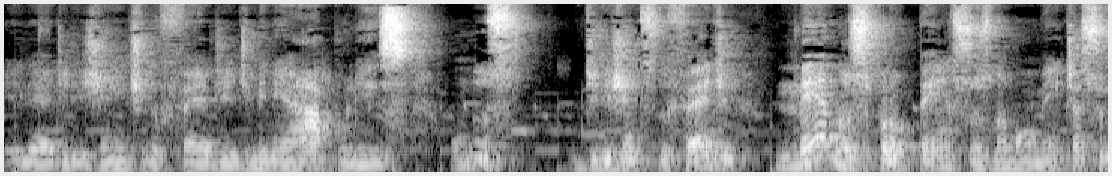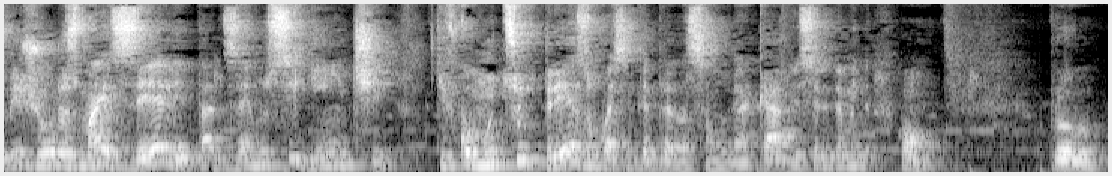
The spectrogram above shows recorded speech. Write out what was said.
Ele é dirigente do Fed de Minneapolis, um dos dirigentes do Fed menos propensos normalmente a subir juros, mas ele está dizendo o seguinte, que ficou muito surpreso com essa interpretação do mercado. Isso ele deu uma... Bom, pro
